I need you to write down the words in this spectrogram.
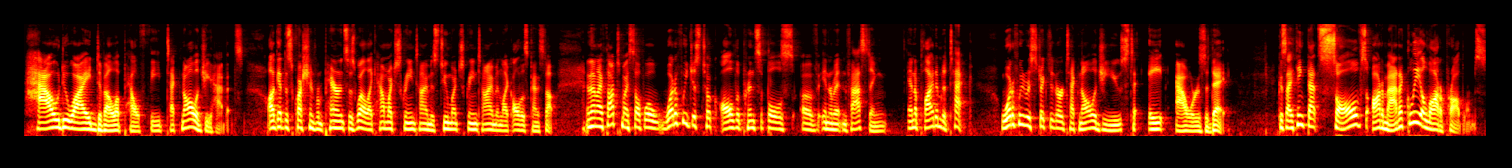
How do I develop healthy technology habits? I'll get this question from parents as well, like how much screen time is too much screen time and like all this kind of stuff. And then I thought to myself, well, what if we just took all the principles of intermittent fasting and applied them to tech? What if we restricted our technology use to eight hours a day? Because I think that solves automatically a lot of problems.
